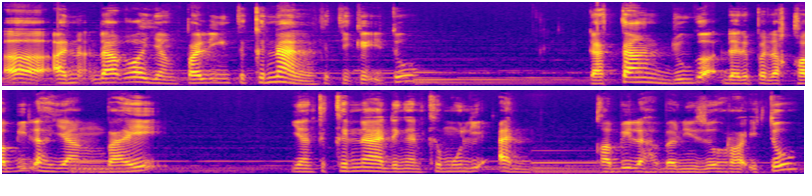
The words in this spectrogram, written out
uh, anak dara yang paling terkenal ketika itu datang juga daripada kabilah yang baik yang terkenal dengan kemuliaan kabilah Bani Zuhrah itu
